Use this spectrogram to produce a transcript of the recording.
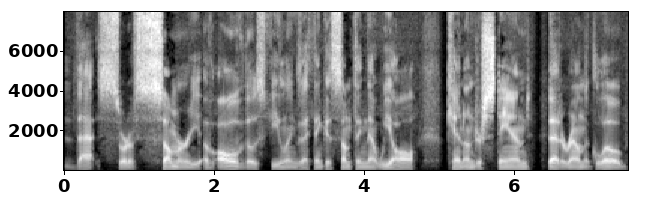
that sort of summary of all of those feelings, I think, is something that we all can understand. That around the globe,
